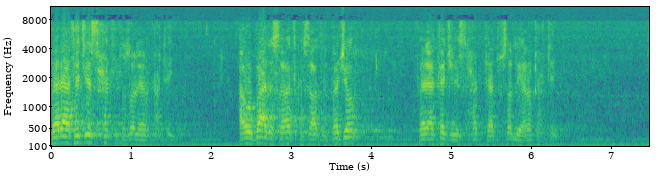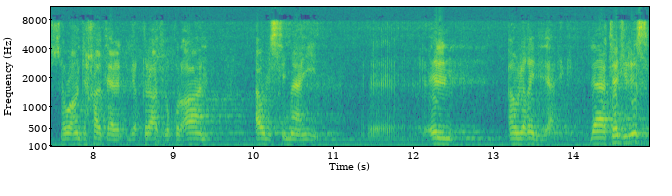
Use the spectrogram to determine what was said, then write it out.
فلا تجلس حتى تصلي ركعتين أو بعد صلاتك صلاة الفجر فلا تجلس حتى تصلي ركعتين. سواء دخلت لقراءة القرآن أو لاستماع آه، علم أو لغير ذلك. لا تجلس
